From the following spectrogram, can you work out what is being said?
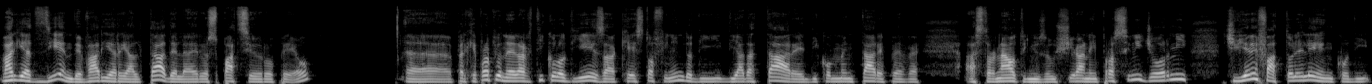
varie aziende, varie realtà dell'aerospazio europeo. Eh, perché proprio nell'articolo di ESA che sto finendo di, di adattare e di commentare per Astronaut News uscirà nei prossimi giorni, ci viene fatto l'elenco di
